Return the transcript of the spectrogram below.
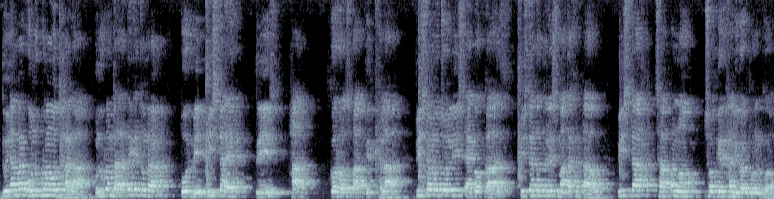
দুই নম্বর অনুক্রম ধারা অনুক্রম ধারা থেকে তোমরা পড়বে পৃষ্ঠা এক একত্রিশ হাত করস প্রাপ্তির খেলা। পৃষ্ঠা উনচল্লিশ একক কাজ। পৃষ্ঠা তেতাল্লিশ, মাথা খাটাও। পৃষ্ঠা ছাপ্পান্ন, ছকের খালিঘর পূরণ করো।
